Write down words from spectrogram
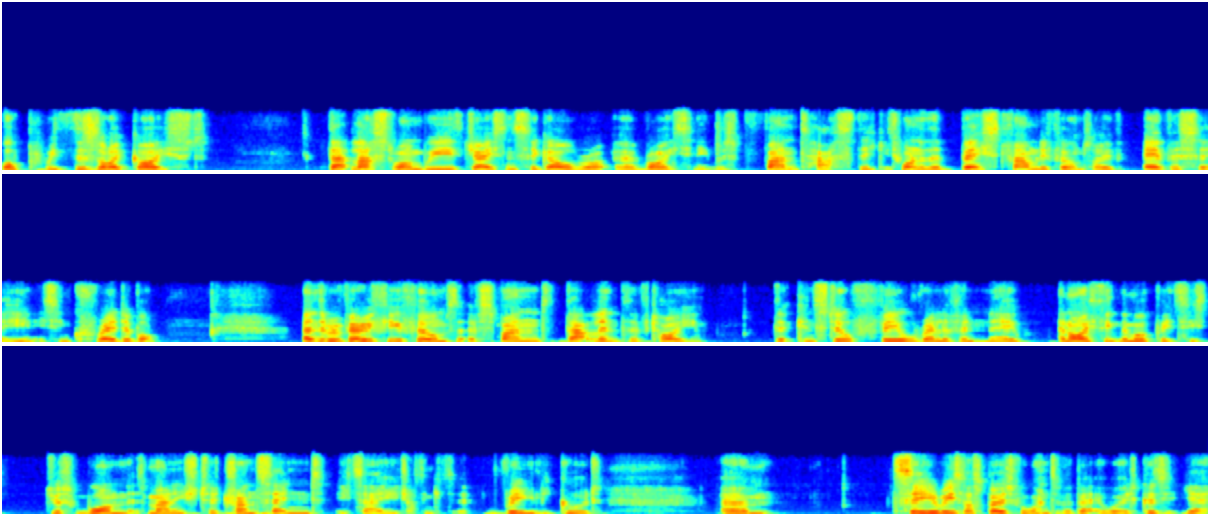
up with the zeitgeist that last one with jason segel uh, writing it was fantastic it's one of the best family films i've ever seen it's incredible and there are very few films that have spanned that length of time that can still feel relevant now. And I think The Muppets is just one that's managed to transcend its age. I think it's a really good um, series, I suppose, for want of a better word, because yeah,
